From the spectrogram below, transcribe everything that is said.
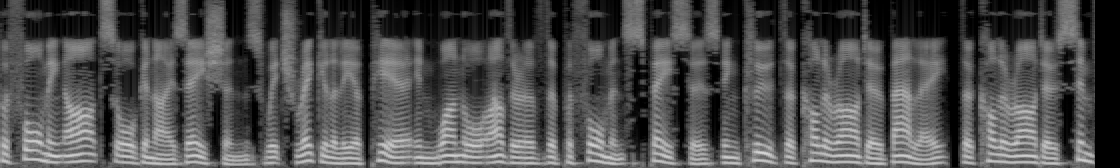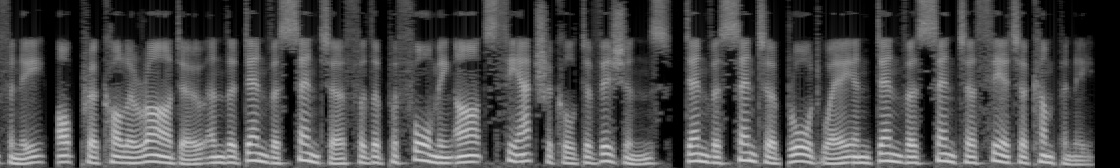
Performing arts organizations which regularly appear in one or other of the performance spaces include the Colorado Ballet, the Colorado Symphony, Opera Colorado and the Denver Center for the Performing Arts theatrical divisions, Denver Center Broadway and Denver Center Theater Company.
